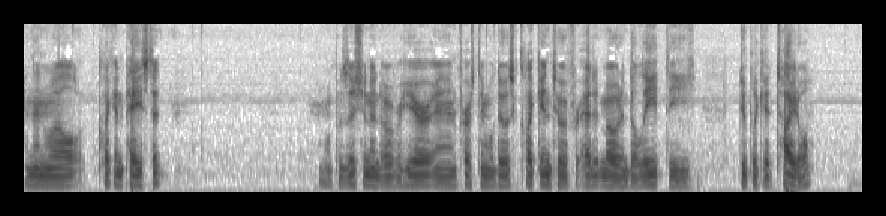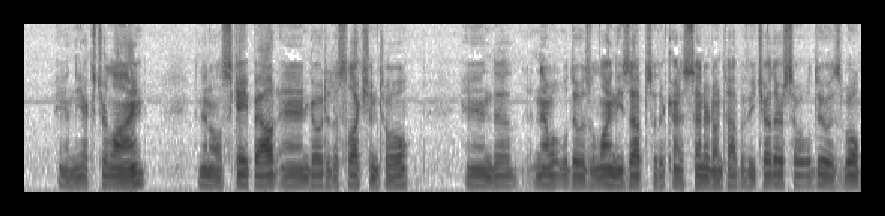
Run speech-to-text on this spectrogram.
and then we'll click and paste it and we'll position it over here and first thing we'll do is click into it for edit mode and delete the duplicate title and the extra line and then I'll escape out and go to the selection tool. And uh, now what we'll do is we'll line these up so they're kind of centered on top of each other. So what we'll do is we'll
